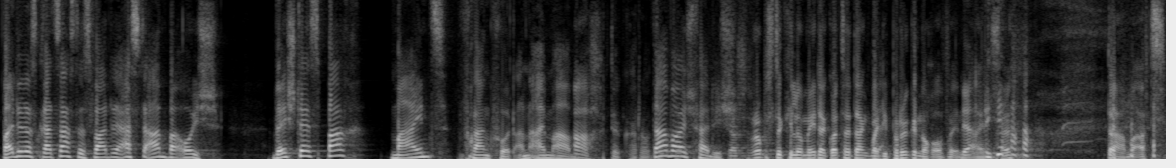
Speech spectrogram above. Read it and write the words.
Weil du das gerade sagst, das war der erste Abend bei euch. Wächtersbach, Mainz, Frankfurt an einem Abend. Ach, der Karotte. da war ich fertig. Der schrubste Kilometer, Gott sei Dank, war die Brücke noch offen in Ja. Mainz. Ja. Damals.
